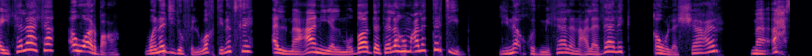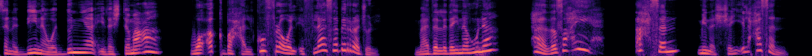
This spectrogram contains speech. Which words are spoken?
أي ثلاثة أو أربعة. ونجد في الوقت نفسه المعاني المضادة لهم على الترتيب. لنأخذ مثالا على ذلك قول الشاعر ما أحسن الدين والدنيا إذا اجتمعا؟ وأقبح الكفر والإفلاس بالرجل. ماذا لدينا هنا؟ هذا صحيح. أحسن من الشيء الحسن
